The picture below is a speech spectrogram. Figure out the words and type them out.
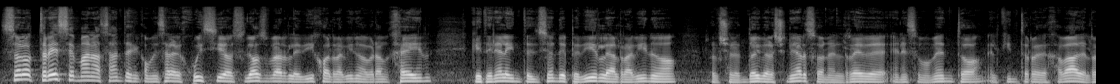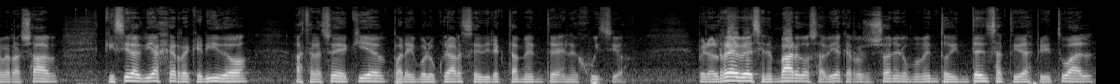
Solo tres semanas antes de comenzar el juicio, Schlossberg le dijo al rabino Abraham Hein que tenía la intención de pedirle al rabino Sholendoy Schneerson, el rebe en ese momento, el quinto rey de Jabad, el rebe Rashab, que hiciera el viaje requerido hasta la ciudad de Kiev para involucrarse directamente en el juicio. Pero el rebe, sin embargo, sabía que Rosh era un momento de intensa actividad espiritual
